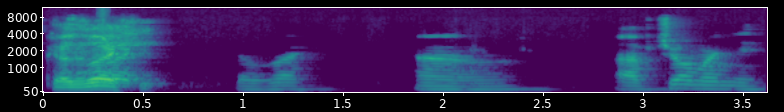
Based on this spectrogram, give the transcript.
Казахи. Казах. А, а в чем они?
